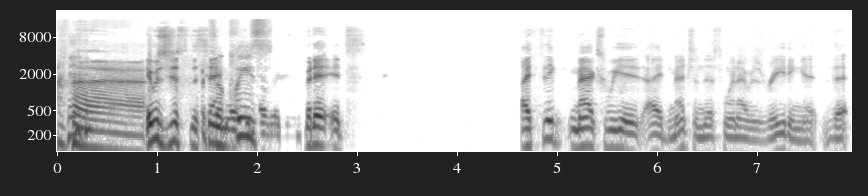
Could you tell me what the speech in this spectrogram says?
Uh, It was just the same. over please- and over again. but it, it's. I think Max, we I had mentioned this when I was reading it that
